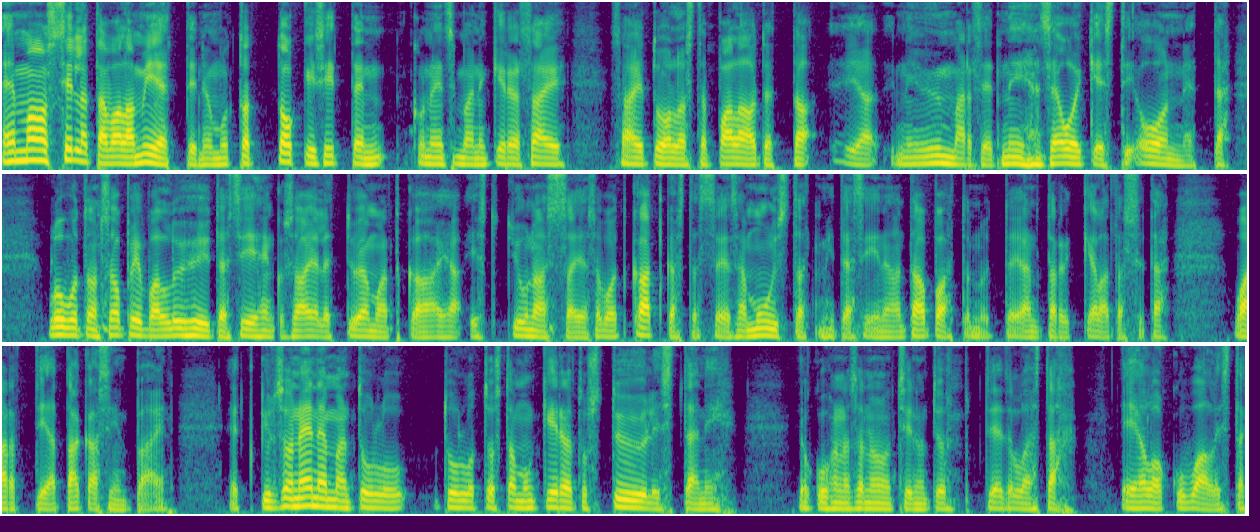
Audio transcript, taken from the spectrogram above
en mä ole sillä tavalla miettinyt, mutta toki sitten kun ensimmäinen kirja sai, sai tuollaista palautetta ja niin ymmärsi, että niinhän se oikeasti on, että luvut on sopivan lyhyitä siihen, kun sä ajelet työmatkaa ja istut junassa ja sä voit katkaista se ja sä muistat, mitä siinä on tapahtunut, ei tarvitse kelata sitä varttia takaisinpäin. Että kyllä se on enemmän tullut, tullut tuosta mun kirjoitustyylistäni. Jokuhan on sanonut, että siinä on tietynlaista elokuvallista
